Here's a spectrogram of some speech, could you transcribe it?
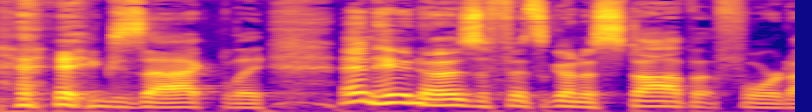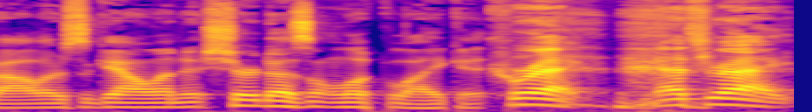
exactly. And who knows if it's going to stop at four dollars a gallon? It sure doesn't look like it. Correct. That's right.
